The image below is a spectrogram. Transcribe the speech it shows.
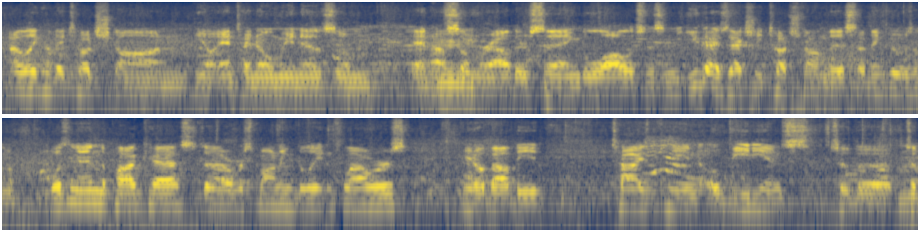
I like how they touched on, you know, antinomianism and how some are out there saying the lawlessness. And you guys actually touched on this. I think it was in the, wasn't it in the podcast uh, responding to Leighton Flowers, you know, about the ties between obedience to the to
